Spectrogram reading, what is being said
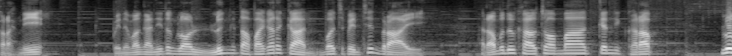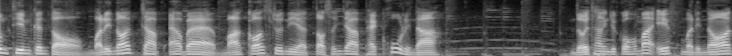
ครั้งนี้ เป็นในว่างานนี้ต้องรอลุ้นกันต่อไปก็แล้วกัน ว่าจะเป็นเช่นไร เรามาดูข่าวต่อมากันดีกว่าครับ ร่วมทีมกันต่อมารินอสจับเอลแบร์มาร์กอสจูเนียร์ต่อสัญญาแพ็คคู่เลยนะ โดยทางโยโกฮาม่าเอฟมารินอส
